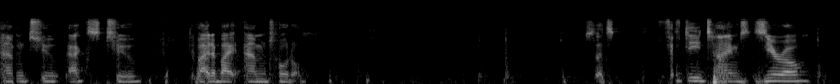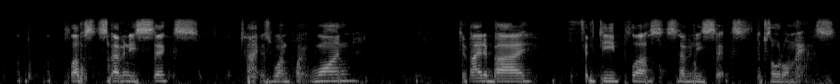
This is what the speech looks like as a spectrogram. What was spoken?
m2x2 divided by m total. So that's 50 times 0 plus 76 times 1.1 divided by 50 plus 76, the total mass.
